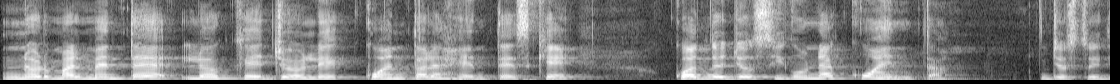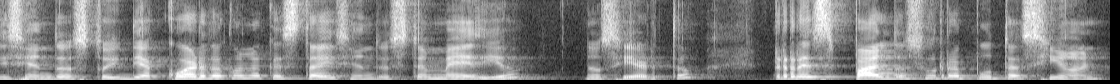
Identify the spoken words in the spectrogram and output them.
Normalmente lo que yo le cuento a la gente es que cuando yo sigo una cuenta, yo estoy diciendo, estoy de acuerdo con lo que está diciendo este medio, ¿no es cierto? Respaldo su reputación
